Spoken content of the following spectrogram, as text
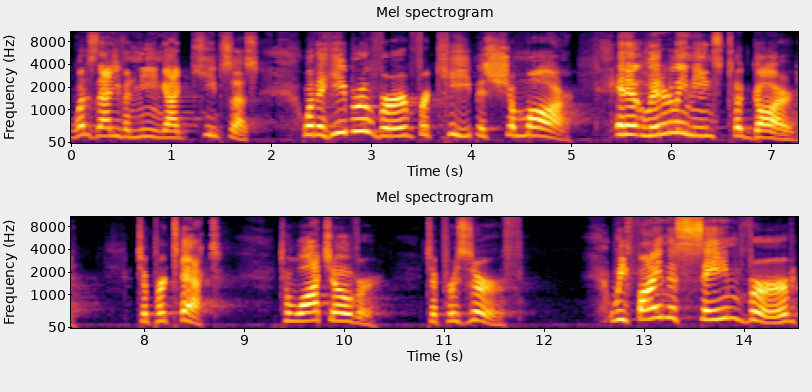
what does that even mean? God keeps us. Well, the Hebrew verb for keep is shamar, and it literally means to guard, to protect, to watch over, to preserve. We find the same verb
